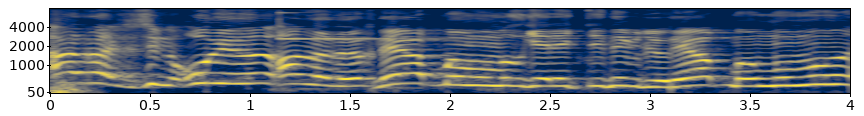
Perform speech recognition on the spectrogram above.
Arkadaşlar şimdi oyunu anladık. Ne yapmamamız gerektiğini biliyor. Ne yapmamamı...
